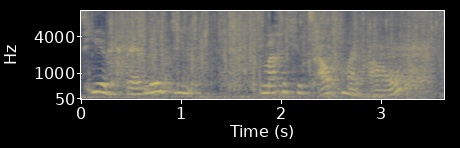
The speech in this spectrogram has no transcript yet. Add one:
vier Bälle, die, die mache ich jetzt auch mal auf.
